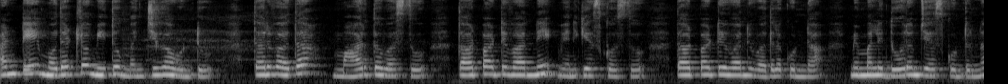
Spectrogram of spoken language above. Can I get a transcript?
అంటే మొదట్లో మీతో మంచిగా ఉంటూ తర్వాత మారుతూ వస్తూ థర్డ్ పార్టీ వారిని వెనకేసుకొస్తూ థర్డ్ పార్టీ వారిని వదలకుండా మిమ్మల్ని దూరం చేసుకుంటున్న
